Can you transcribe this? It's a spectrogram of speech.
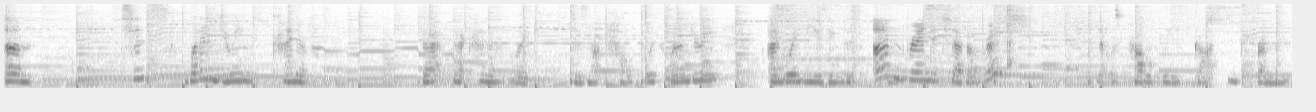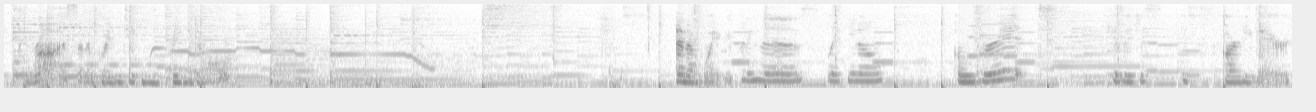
um, since what I'm doing kind of, that, that kind of like does not help with what I'm doing, I'm going to be using this unbranded shadow brush probably got from Ross and I'm going to be taking Big Doll. And I'm going to be putting this, like, you know, over it because I just, it's already there,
